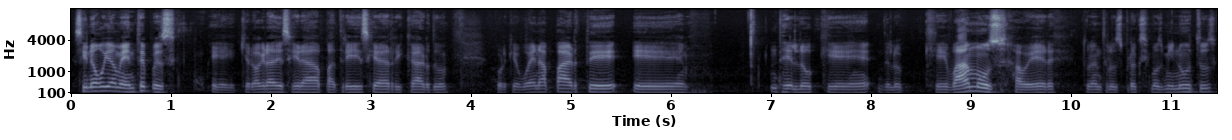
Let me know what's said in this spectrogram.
sino obviamente pues quiero agradecer a Patricia, a Ricardo, porque buena parte eh, de, lo que, de lo que vamos a ver durante los próximos minutos,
